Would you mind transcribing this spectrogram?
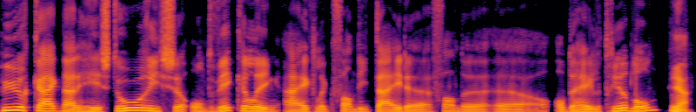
puur kijkt naar de historische ontwikkeling eigenlijk van die tijden van de, eh, op de hele triathlon. Ja.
